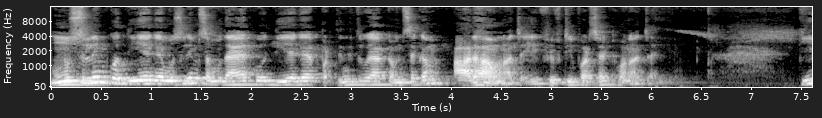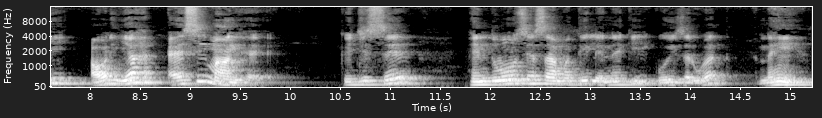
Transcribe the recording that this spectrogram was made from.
मुस्लिम को दिए गए, मुस्लिम समुदाय को दिए गए प्रतिनिधित्व का कम से कम आधा होना चाहिए फिफ्टी परसेंट होना चाहिए। कि, और यह ऐसी मांग है कि जिससे हिंदुओं से सहमति लेने की कोई ज़रूरत नहीं है।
